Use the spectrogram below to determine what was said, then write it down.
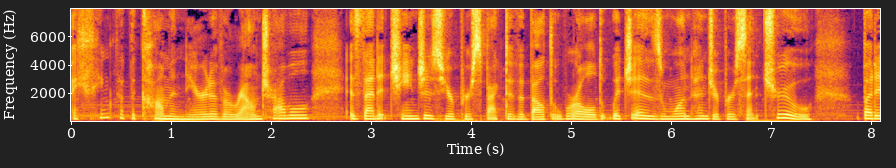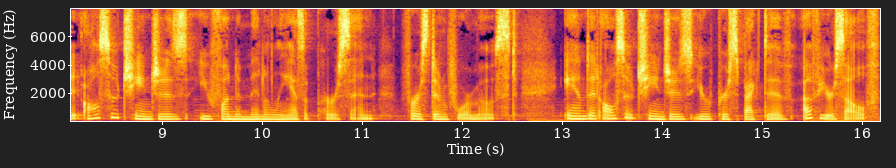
I think that the common narrative around travel is that it changes your perspective about the world, which is 100% true, but it also changes you fundamentally as a person, first and foremost. And it also changes your perspective of yourself.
